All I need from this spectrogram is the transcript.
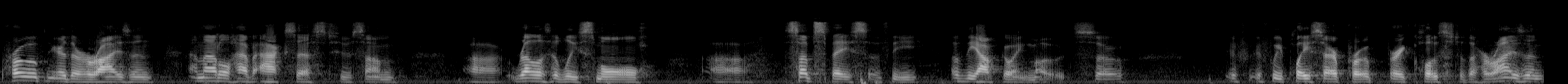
probe near the horizon, and that'll have access to some uh, relatively small uh, subspace of the, of the outgoing modes. So if, if we place our probe very close to the horizon,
